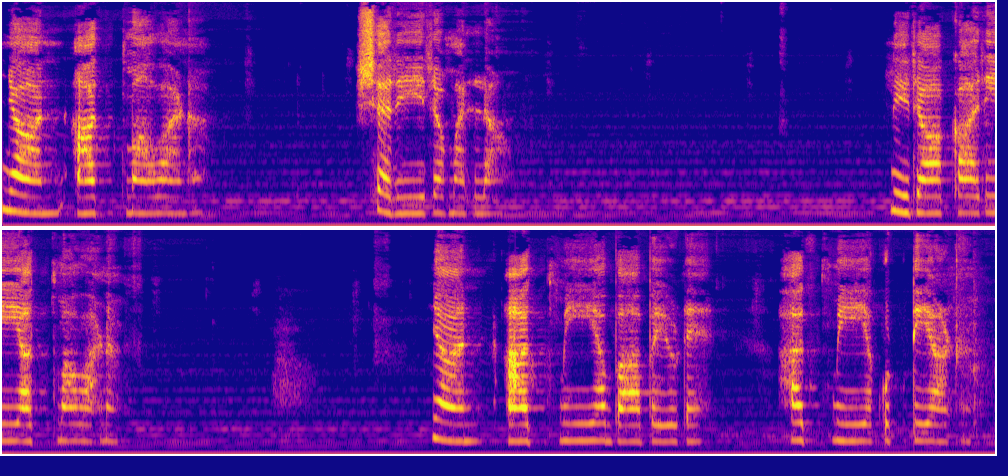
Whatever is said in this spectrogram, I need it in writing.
ഞാൻ ആത്മാവാണ്. ശരീരമല്ല. നിരാകാരി ആത്മാവാണ്. ഞാൻ ആത്മീയ ബാബയുടെ ആത്മീയ കുട്ടിയാണ്.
